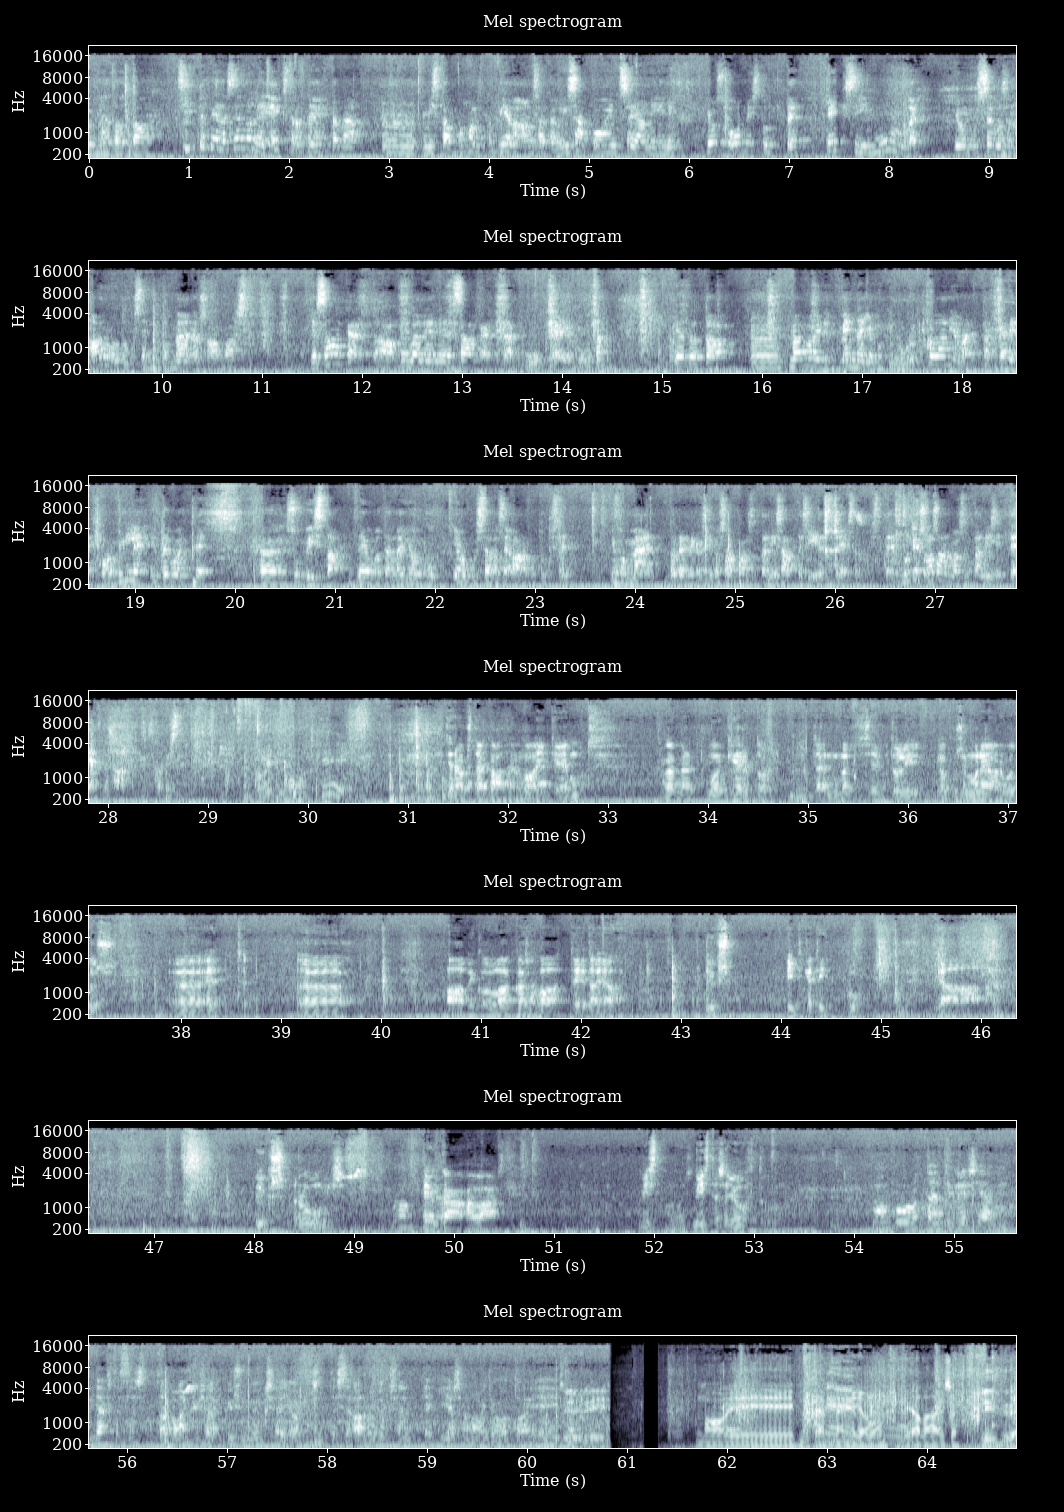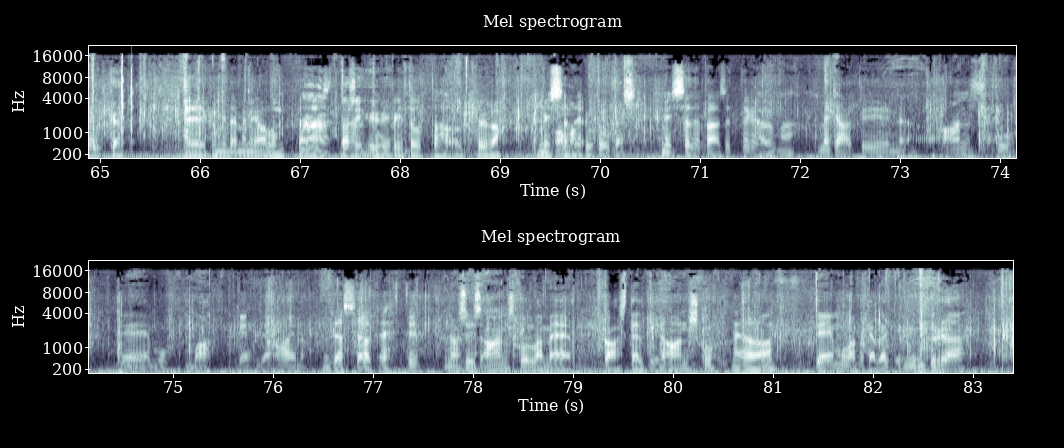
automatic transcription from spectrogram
Ja tota, sitten vielä sellainen ekstra tehtävä, mm, mistä on mahdollista vielä ansaita lisäpointseja, niin niin jos onnistutte keksiin mulle jonkun sellaisen arvotuksen, johon mä en osaa vastata. Ja saa käyttää apuvälineitä, saa käyttää Googlea ja muuta. Ja tota, mm, mä voin mennä johonkin nurkkaan ja laittaa kädet korville, ja te voitte ö, supista neuvotella jonkun, jonkun sellaisen arvotuksen, johon mä en todennäköisesti osaa vastata, niin saatte siitä sitten ekstra pisteen. Mutta jos osaan vastata, niin sitten ehkä saatte ekstra pisteen. En tiedä, onko tää kauhean vaikea, mutta kai mä nyt voin kertoa tän. No se nyt oli joku semmonen arvotus, että aavikolla on kasa vaatteita ja yksi pitkä tikku ja yksi ruumis. Joka on alas. Mist, mistä se johtuu? Mä oon kuullut tämän tyylisiä, pitäis tästä sitten tavallaan kysyä kysymyksiä, joihin sitten se arvotuksen tekijä sanoo joo tai ei. Tyyliin. Noi, miten meni olympialaiset? Lyhyekö? Eikö, miten meni olympialaiset? Ah, tosi Sun hyvin. pituutta. Hyvä. Missä Oma te, pituutessa. missä te pääsitte käymään? Me käytiin Ansku, Teemu, Makke ja Aino. Mitäs siellä tehtiin? No siis Anskulla me kasteltiin Ansku. Joo. Teemulla me käveltiin ympyrää.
